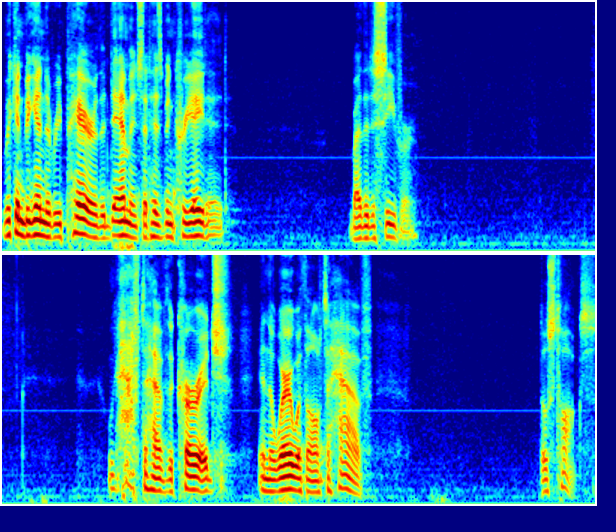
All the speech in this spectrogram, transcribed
We can begin to repair the damage that has been created by the deceiver. We have to have the courage and the wherewithal to have those talks.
